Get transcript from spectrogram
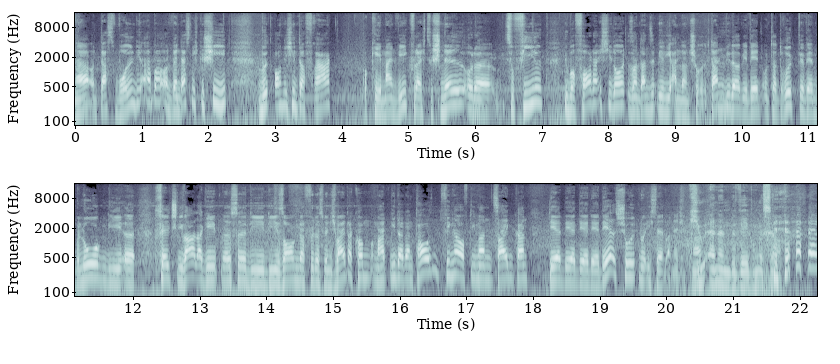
Ja, und das wollen die aber. Und wenn das nicht geschieht, wird auch nicht hinterfragt, okay, mein Weg vielleicht zu schnell oder zu viel, überfordere ich die Leute, sondern dann sind wir die anderen schuld. Dann wieder, wir werden unterdrückt, wir werden belogen, die äh, fälschen die Wahlergebnisse, die, die sorgen dafür, dass wir nicht weiterkommen. Und man hat wieder dann tausend Finger, auf die man zeigen kann, der, der, der, der, der ist schuld, nur ich selber nicht. Ja. QAnon-Bewegung ist ja auch.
